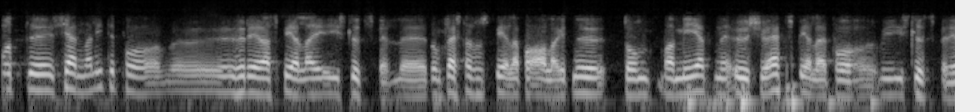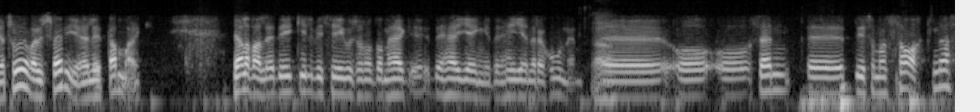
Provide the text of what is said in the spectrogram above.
fått eh, känna lite på eh, hur det är att spela i slutspel. Eh, de flesta som spelar på A-laget nu, de var med när U21 spelade på, i slutspel. Jag tror det var i Sverige eller i Danmark. I alla fall, det är Gilvi Sigurdsson och de här, det här gänget, den här generationen. Ja. Eh, och, och sen, eh, det som har saknats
